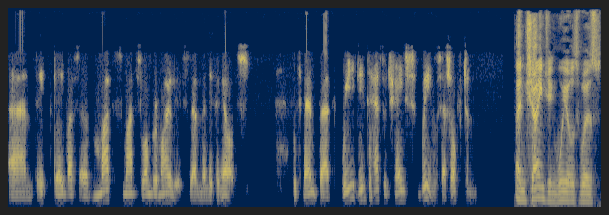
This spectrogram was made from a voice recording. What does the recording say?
and it gave us a much, much longer mileage than anything else, which meant that we didn't have to change wheels as often. And changing wheels was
